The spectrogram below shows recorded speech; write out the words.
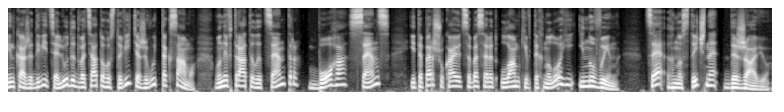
Він каже: дивіться, люди 20-го століття живуть так само. Вони втратили центр, Бога, сенс, і тепер шукають себе серед уламків технологій і новин. Це гностичне дежавю.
